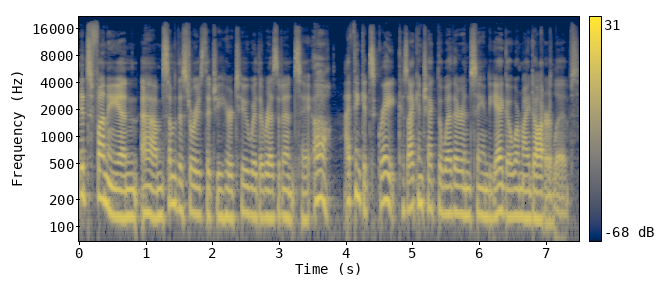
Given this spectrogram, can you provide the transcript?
It's funny, and um, some of the stories that you hear too, where the residents say, Oh, I think it's great because I can check the weather in San Diego where my daughter lives,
